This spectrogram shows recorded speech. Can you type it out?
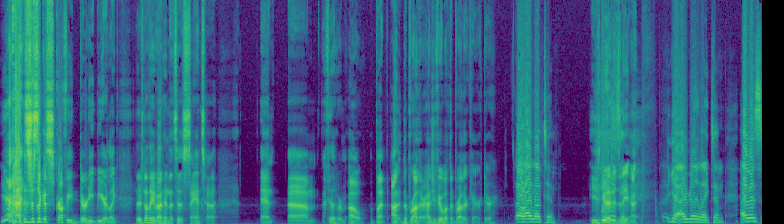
yeah, it's just like a scruffy, dirty beard. Like there's nothing about him that says Santa. And um, I feel like we're oh, but uh, the brother. How'd you feel about the brother character? Oh, I loved him. He's good, isn't he? I, yeah, I really liked him. I was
